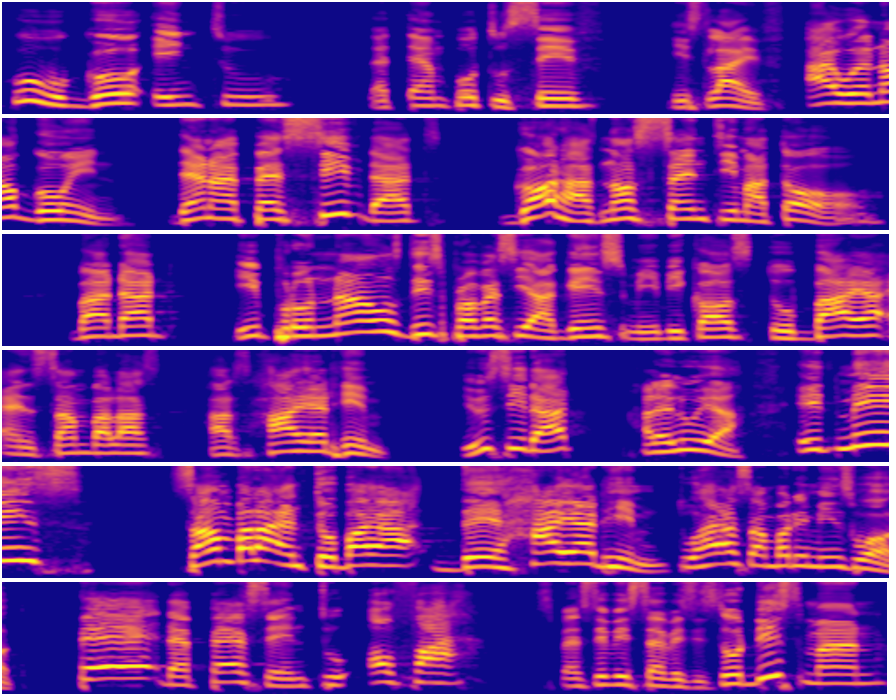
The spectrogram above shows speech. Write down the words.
who will go into the temple to save his life? I will not go in. Then I perceived that God has not sent him at all, but that he pronounced this prophecy against me because Tobiah and Sanballat has hired him. Do you see that? Hallelujah. It means Sanballat and Tobiah, they hired him. To hire somebody means what? Pay the person to offer specific services. So this man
